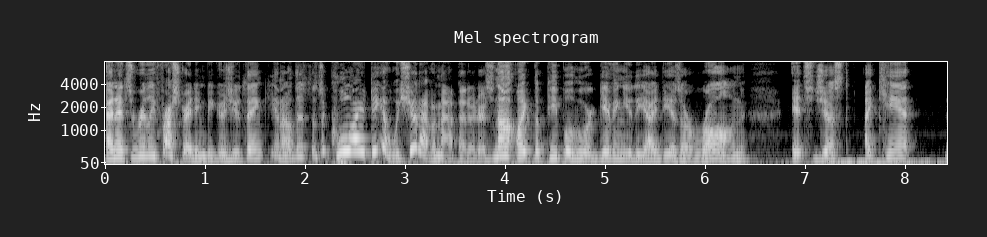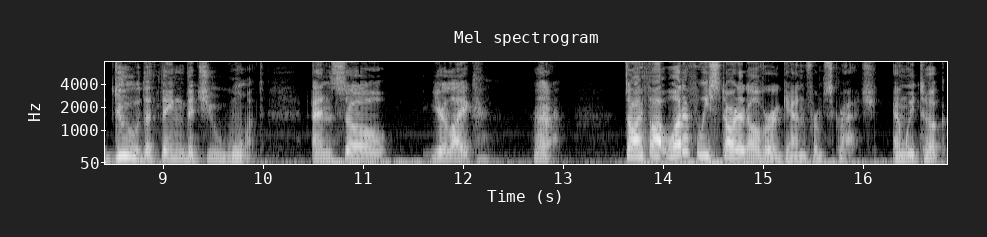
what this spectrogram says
And it's really frustrating because you think, you know, this is a cool idea. We should have a map editor. It's not like the people who are giving you the ideas are wrong. It's just, I can't do the thing that you want. And so you're like, huh, so I thought, what if we started over again from scratch and we took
